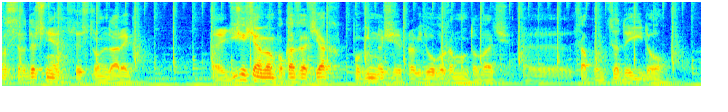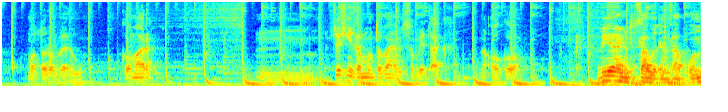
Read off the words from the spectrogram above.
Was serdecznie, z tej strony Darek. E, Dzisiaj chciałem Wam pokazać, jak powinno się prawidłowo zamontować e, zapłon CDI do motoroweru Komar. Mm, Wcześniej zamontowałem sobie tak na oko. Wyjąłem to cały ten zapłon.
